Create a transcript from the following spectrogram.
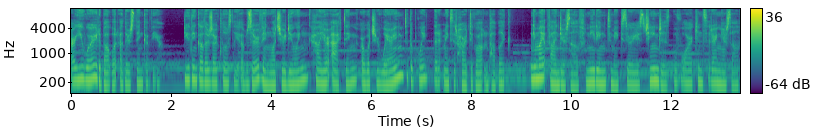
Are you worried about what others think of you? Do you think others are closely observing what you're doing, how you're acting, or what you're wearing to the point that it makes it hard to go out in public? You might find yourself needing to make serious changes before considering yourself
